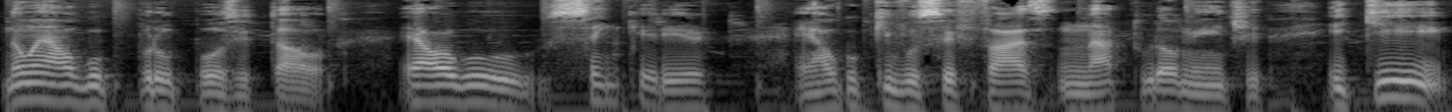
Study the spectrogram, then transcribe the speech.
não é algo proposital, é algo sem querer, é algo que você faz naturalmente e que,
